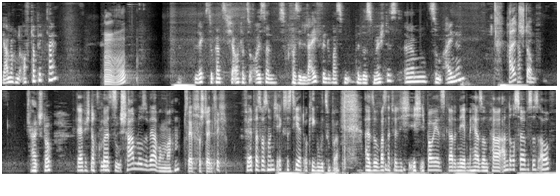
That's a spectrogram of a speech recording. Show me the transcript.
wir haben noch einen Off-Topic-Teil. Mhm. Lex, du kannst dich ja auch dazu äußern, quasi live, wenn du was, wenn du es möchtest. Ähm, zum einen. Halt, stopp. Den, halt, stopp. Darf ich noch Jetzt kurz schamlose Werbung machen? Selbstverständlich. Für etwas, was noch nicht existiert. Okay, gut, super. Also, was natürlich, ich, ich baue jetzt gerade nebenher so ein paar andere Services auf.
